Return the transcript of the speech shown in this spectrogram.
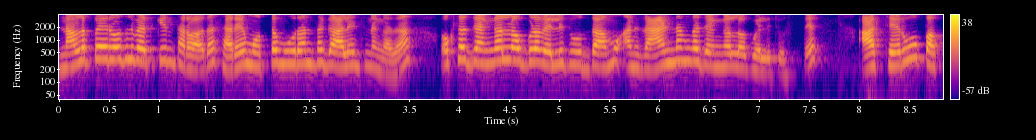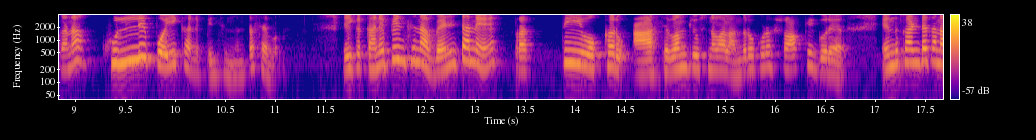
నలభై రోజులు వెతికిన తర్వాత సరే మొత్తం ఊరంతా గాలించినాం కదా ఒకసారి జంగల్లోకి కూడా వెళ్ళి చూద్దాము అని ర్యాండమ్గా జంగల్లోకి వెళ్ళి చూస్తే ఆ చెరువు పక్కన కుళ్ళిపోయి కనిపించిందంట శవం. ఇక కనిపించిన వెంటనే ప్రతి ప్రతి ఒక్కరు ఆ శవం చూసిన వాళ్ళందరూ కూడా షాక్కి గురయ్యారు. ఎందుకంటే తన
